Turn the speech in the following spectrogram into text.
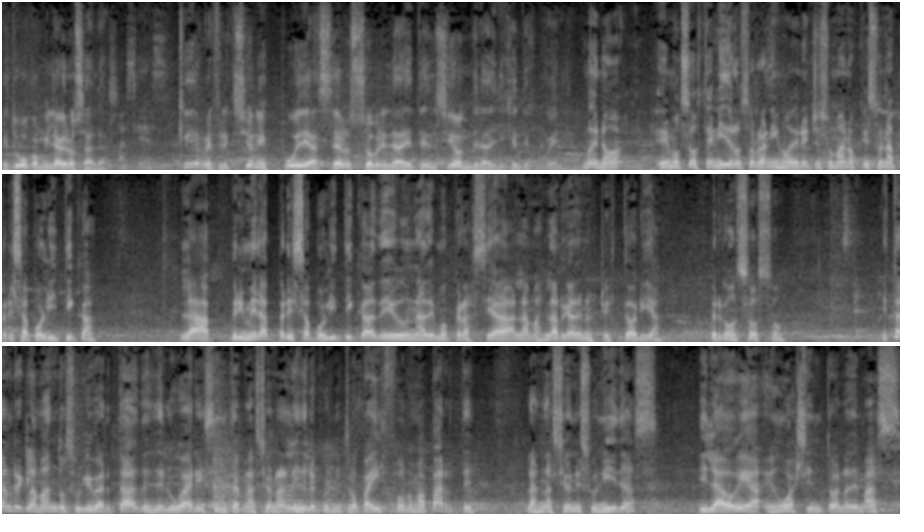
estuvo con Milagro Salas. Así es. ¿Qué reflexiones puede hacer sobre la detención de la dirigente juvenil? Bueno, hemos sostenido los organismos de derechos humanos que es una presa política, la primera presa política de una democracia la más larga de nuestra historia. Vergonzoso. Están reclamando su libertad desde lugares internacionales de los que nuestro país forma parte, las Naciones Unidas, y la OEA en Washington, además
